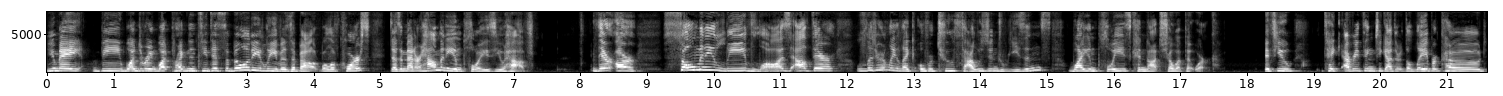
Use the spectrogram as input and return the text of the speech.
You may be wondering what pregnancy disability leave is about. Well, of course, doesn't matter how many employees you have. There are so many leave laws out there literally like over 2,000 reasons why employees cannot show up at work. If you take everything together, the labor code,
